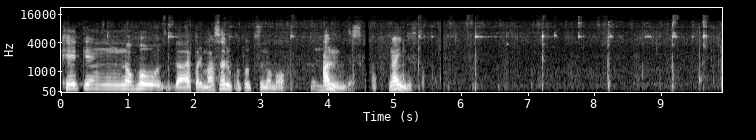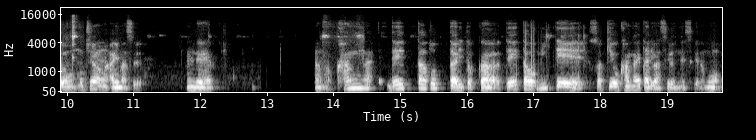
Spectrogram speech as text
経験の方がやっぱり勝ることっていうのもあるんですか、うん、ないんですか？ともちろんあります。で、あの考えデータ取ったりとか、データを見て先を考えたりはするんですけども、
